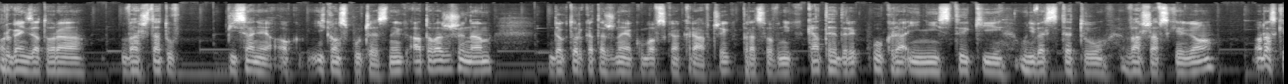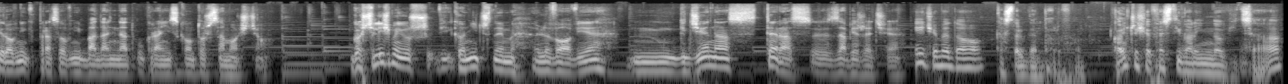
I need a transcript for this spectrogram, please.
organizatora warsztatów pisania ikon współczesnych, a towarzyszy nam dr Katarzyna Jakubowska-Krawczyk, pracownik Katedry Ukrainistyki Uniwersytetu Warszawskiego oraz kierownik pracowni badań nad ukraińską tożsamością. Gościliśmy już w ikonicznym Lwowie. Mm, gdzie nas teraz zabierzecie? Jedziemy do Castel Gandolfo. Kończy się festiwal Innowica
